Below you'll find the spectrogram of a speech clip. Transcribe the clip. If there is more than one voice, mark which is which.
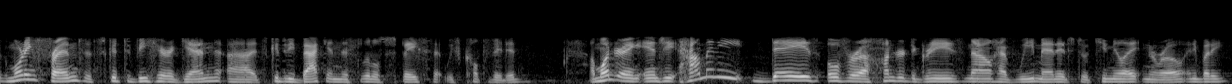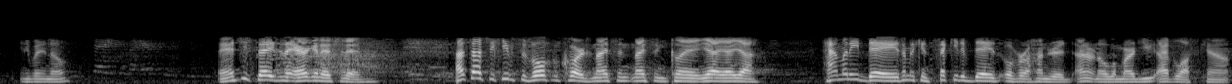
Speaker 1: So, good morning, friends. It's good to be here again. Uh, it's good to be back in this little space that we've cultivated. I'm wondering, Angie, how many days over 100 degrees now have we managed to accumulate in a row? Anybody? Anybody know? Angie stays in the air conditioning. That's how she keeps the vocal cords nice and nice and clean. Yeah, yeah, yeah. How many days? How many consecutive days over 100? I don't know, Lamar. Do you? I've lost count.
